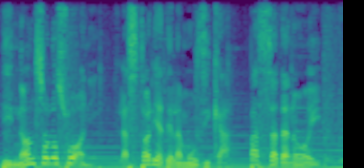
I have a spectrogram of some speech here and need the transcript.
di Non Solo Suoni. La storia della musica passa da noi.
